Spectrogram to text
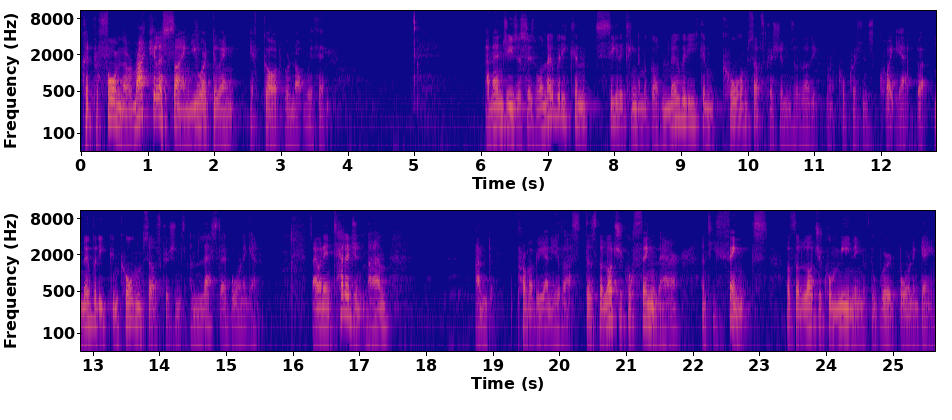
could perform the miraculous sign you are doing if God were not with him. And then Jesus says, Well, nobody can see the kingdom of God. Nobody can call themselves Christians, although they weren't called Christians quite yet, but nobody can call themselves Christians unless they're born again. Now, an intelligent man, and probably any of us, does the logical thing there, and he thinks of the logical meaning of the word born again.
